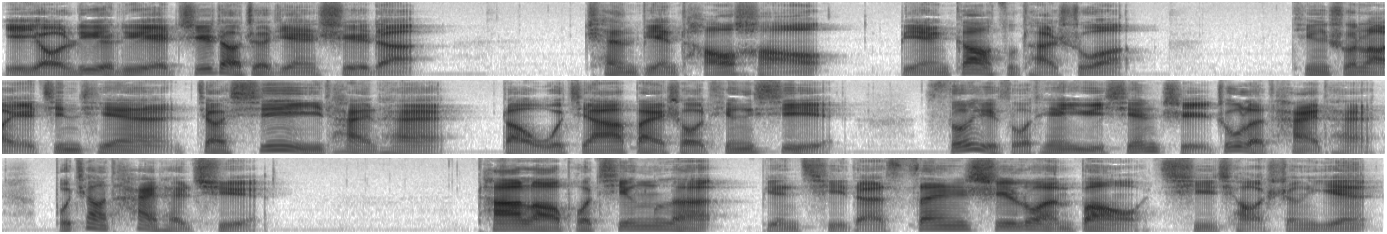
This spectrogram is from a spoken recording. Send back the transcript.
也有略略知道这件事的，趁便讨好，便告诉他说：“听说老爷今天叫新姨太太到吴家拜寿听戏。”所以昨天预先止住了太太，不叫太太去。他老婆听了，便气得三尸乱抱，七窍生烟。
